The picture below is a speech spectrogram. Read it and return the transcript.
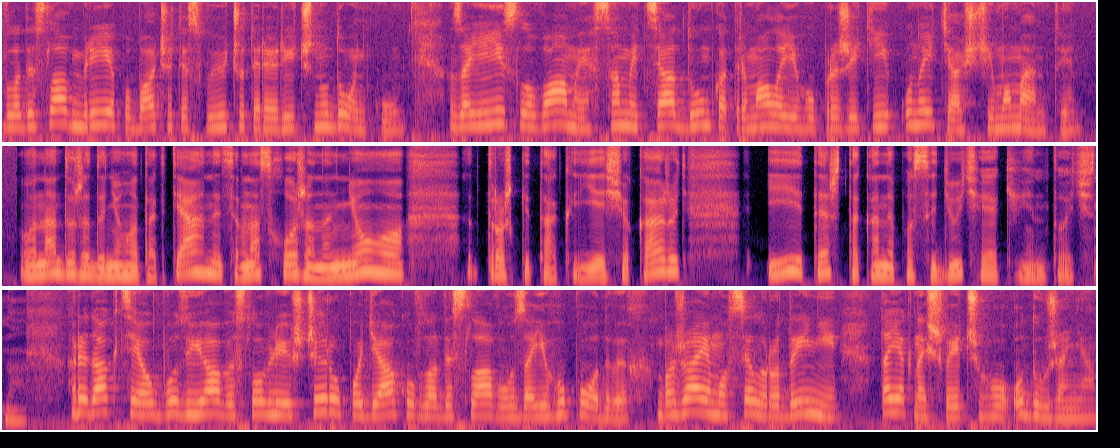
Владислав мріє побачити свою чотирирічну доньку. За її словами, саме ця думка тримала його при житті у найтяжчі моменти. Вона дуже до нього так тягнеться, вона схожа на нього, трошки так є, що кажуть, і теж така непосидюча, як він точно. Редакція обозу висловлює щиру подяку Владиславу за його подвиг. Бажаємо сил родині та якнайшвидшого одужання.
